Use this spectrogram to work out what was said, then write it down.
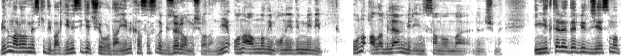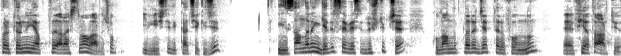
Benim arabam eskidi bak yenisi geçiyor buradan yeni kasası da güzel olmuş falan. Niye onu almalıyım onu edinmeliyim. Onu alabilen bir insan olma dönüşümü. İngiltere'de bir GSM operatörünün yaptığı araştırma vardı. Çok ilginçti dikkat çekici. İnsanların gelir seviyesi düştükçe kullandıkları cep telefonunun e, fiyatı artıyor.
